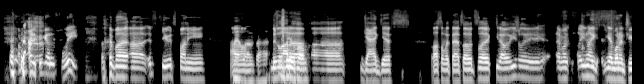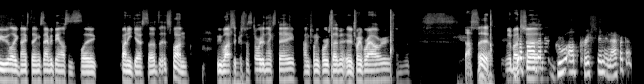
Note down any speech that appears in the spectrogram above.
I'm ready to go to sleep. but uh, it's cute, it's funny. I Um, love that. there's a lot Beautiful. of uh gag gifts also with that. So it's like you know usually everyone you know like you get one or two like nice things and everything else is like funny gifts. So it's, it's fun. We watch the christmas story the next day on 24 7 uh, 24 hours and that's it. What Your about father uh, grew up Christian in Africa,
